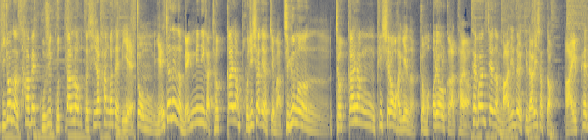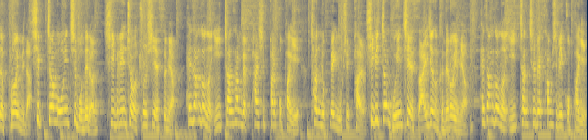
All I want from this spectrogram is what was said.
기존은 499달러부터 시작한 것에 비해 좀 예전에는 맥미니가 저가형 포지션이었지만 지금은 저가형 PC라고 하기에는 좀 어려울 것 같아요. 세 번째는 많이들 기다리셨던 아이패드 프로입니다. 10.5인치 모델은 11인치로 출시했으며 해상도는 2388 곱하기 1668 12.9인치의 사이즈는 그대로이며 해상도는 2732 곱하기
